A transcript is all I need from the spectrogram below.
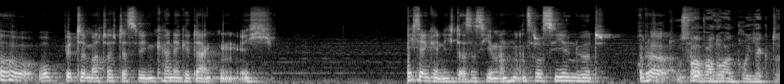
Oh, oh, bitte macht euch deswegen keine Gedanken. Ich. Ich denke nicht, dass es jemanden interessieren wird. Oder. Es war einfach nur ein Projekt, äh,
